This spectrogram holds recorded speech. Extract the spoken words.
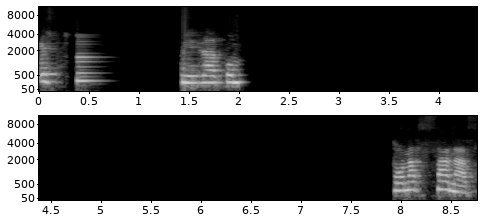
esto personas sanas.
